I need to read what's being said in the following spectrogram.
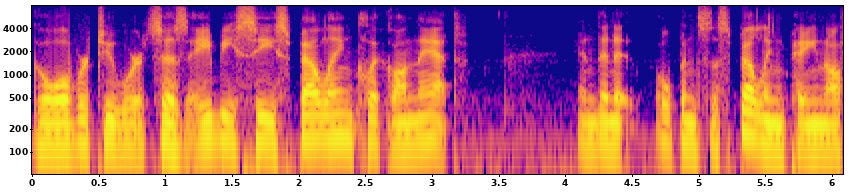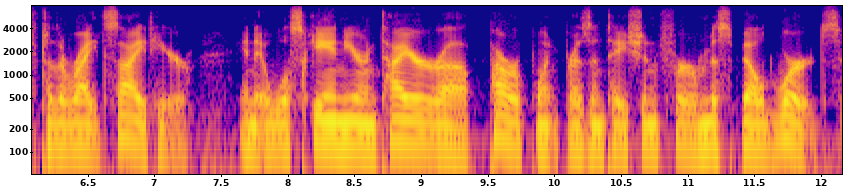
go over to where it says ABC Spelling, click on that, and then it opens the spelling pane off to the right side here, and it will scan your entire uh, PowerPoint presentation for misspelled words.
